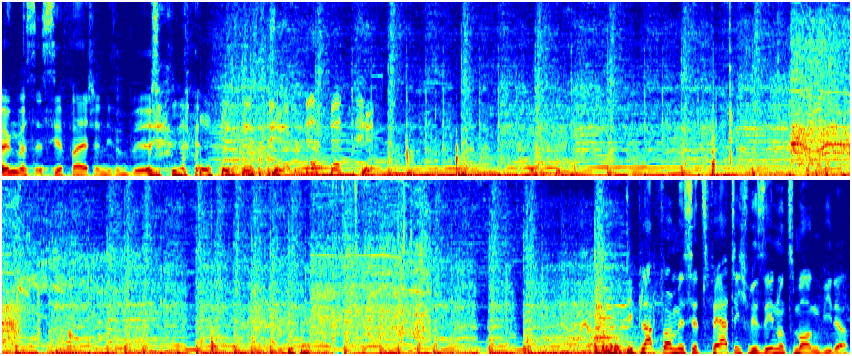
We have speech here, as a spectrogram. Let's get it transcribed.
Irgendwas ist hier falsch in diesem Bild. Die Plattform ist jetzt fertig, wir sehen uns morgen wieder.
